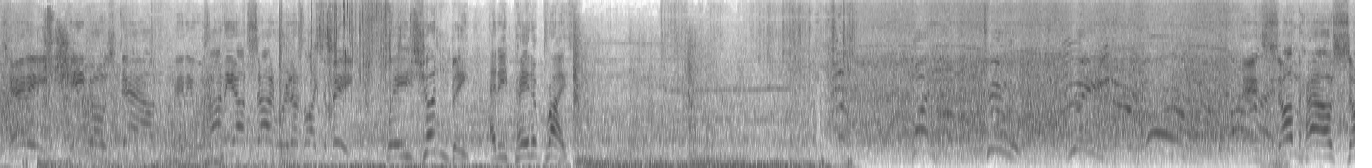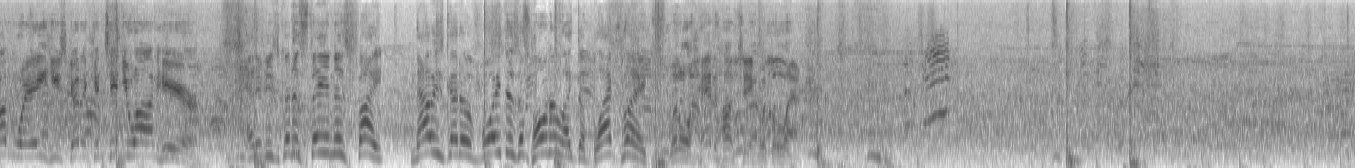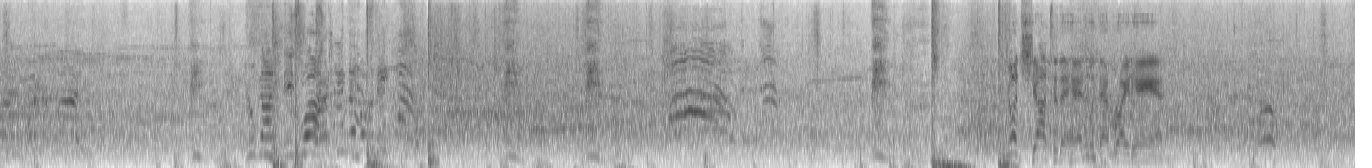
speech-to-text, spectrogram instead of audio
Teddy, he goes down, and he was on the outside where he doesn't like to be. Where he shouldn't be, and he paid a price. One, two, three, four, And somehow, someway, he's going to continue on here. And if he's going to stay in this fight, now he's got to avoid his opponent like the Black Plague. Little head hunting with the left. Shot to the head with that right hand.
